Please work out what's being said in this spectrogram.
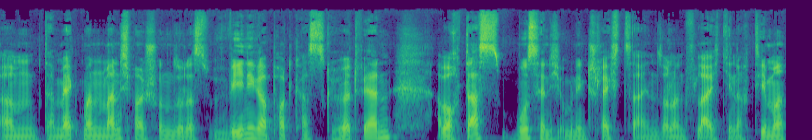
Ähm, da merkt man manchmal schon so, dass weniger Podcasts gehört werden. Aber auch das muss ja nicht unbedingt schlecht sein, sondern vielleicht je nach Thema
